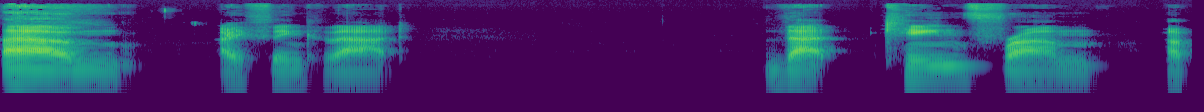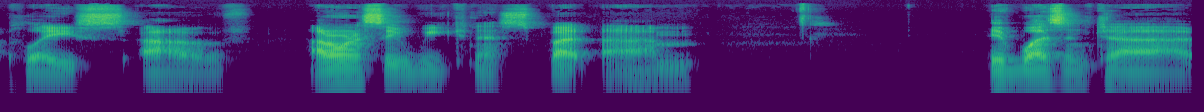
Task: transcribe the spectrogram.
um, I think that that came from a place of I don't want to say weakness, but um, it wasn't uh,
